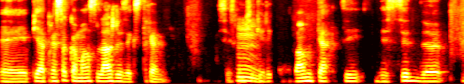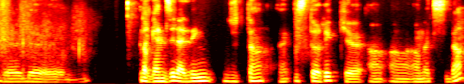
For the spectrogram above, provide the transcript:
Et puis après ça commence l'âge des extrêmes. C'est comme ça hmm. qu'Éric décide d'organiser la ligne du temps euh, historique euh, en, Occident.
